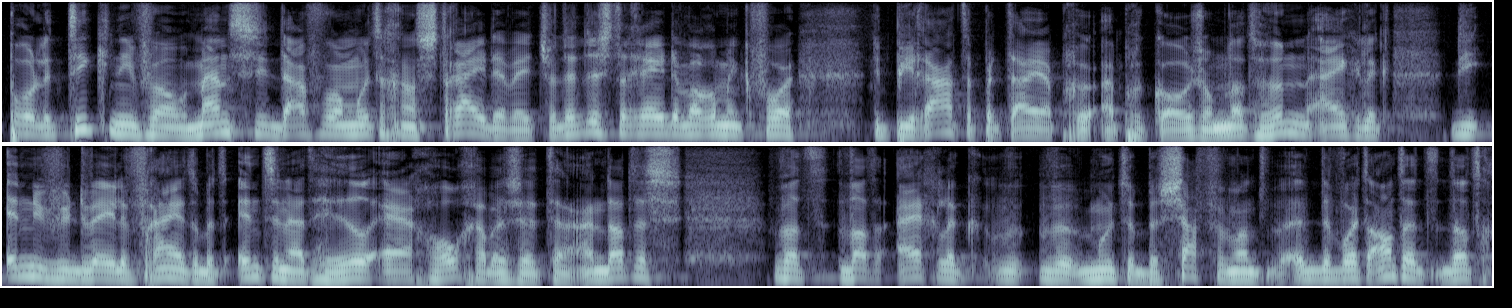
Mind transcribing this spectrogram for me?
politiek niveau mensen daarvoor moeten gaan strijden. Weet je. Dit is de reden waarom ik voor de Piratenpartij heb, gekozen. Omdat hun eigenlijk die individuele vrijheid op het internet heel erg hoog hebben zitten. En dat is wat, wat eigenlijk we moeten beseffen. Want er wordt altijd, dat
